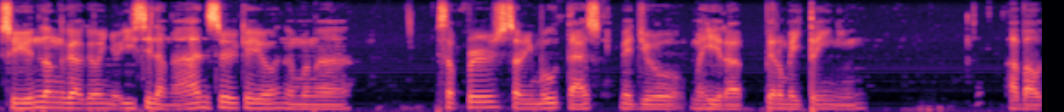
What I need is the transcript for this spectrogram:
So, yun lang gagawin nyo. Easy lang. A-answer kayo ng mga sa first, sa remote task, medyo mahirap, pero may training about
